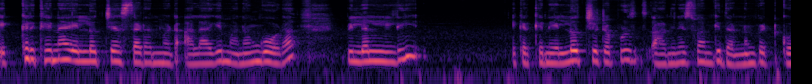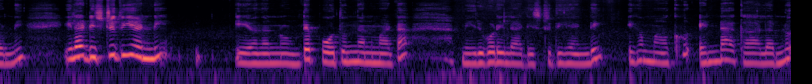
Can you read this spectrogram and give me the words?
ఎక్కడికైనా వెళ్ళొచ్చేస్తాడనమాట అలాగే మనం కూడా పిల్లల్ని ఎక్కడికైనా వెళ్ళొచ్చేటప్పుడు ఆంజనేయ స్వామికి దండం పెట్టుకోండి ఇలా డిస్ట్రి తీయండి ఏమన్నా ఉంటే పోతుందన్నమాట. మీరు కూడా ఇలా డిస్ట్ తీయండి. ఇక మాకు ఎండాకాలంలో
